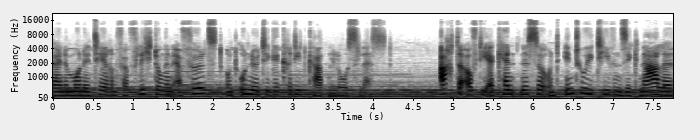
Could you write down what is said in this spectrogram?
deine monetären Verpflichtungen erfüllst und unnötige Kreditkarten loslässt. Achte auf die Erkenntnisse und intuitiven Signale,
